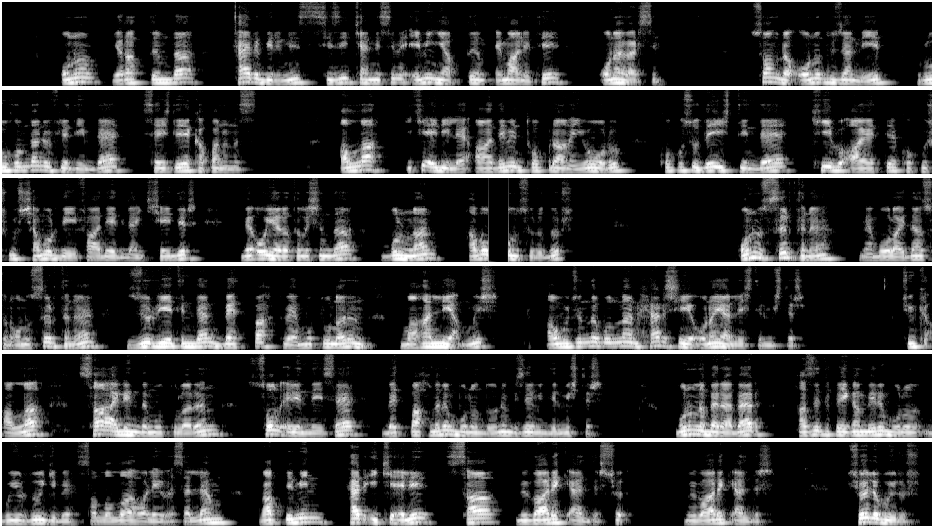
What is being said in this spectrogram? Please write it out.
Onu yarattığımda her biriniz sizi kendisine emin yaptığım emaneti O'na versin. Sonra onu düzenleyip ruhumdan üflediğimde secdeye kapanınız. Allah iki eliyle Adem'in toprağını yoğurup kokusu değiştiğinde ki bu ayette kokuşmuş çamur diye ifade edilen şeydir ve o yaratılışında bulunan hava unsurudur. Onun sırtını ve bu olaydan sonra onun sırtını zürriyetinden bedbaht ve mutluların mahalli yapmış, avucunda bulunan her şeyi ona yerleştirmiştir. Çünkü Allah sağ elinde mutluların, sol elinde ise bedbahtların bulunduğunu bize bildirmiştir. Bununla beraber Hazreti Peygamber'in buyurduğu gibi sallallahu aleyhi ve sellem Rabbimin her iki eli sağ mübarek eldir. Şu, mübarek eldir. Şöyle buyurur.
